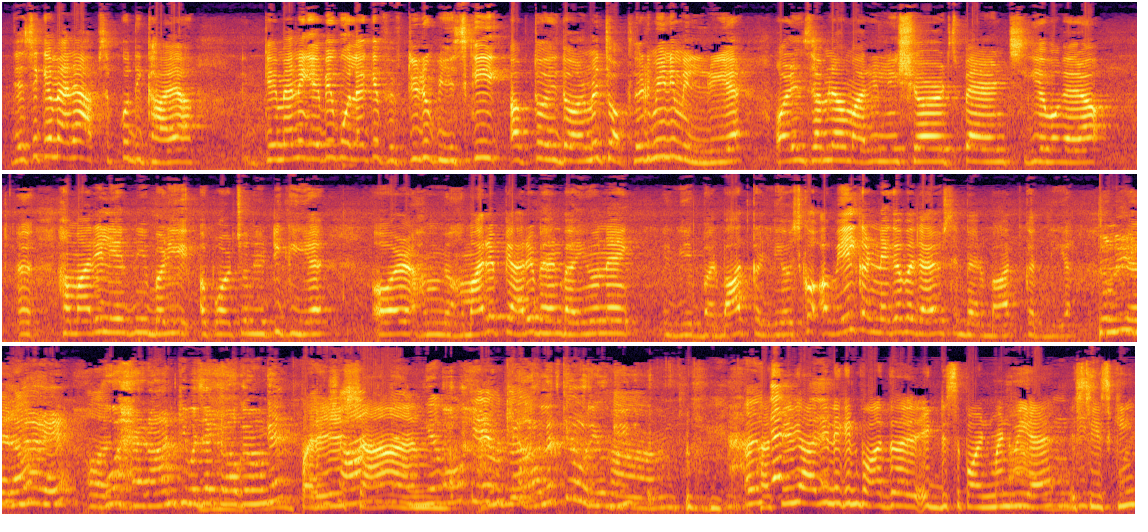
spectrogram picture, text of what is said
जैसे कि मैंने आप सबको दिखाया कि मैंने ये भी बोला कि फिफ्टी रुपीज़ की अब तो इस दौर में चॉकलेट भी नहीं मिल रही है और इन सबने हमारे लिए शर्ट्स पैंट्स ये वगैरह हमारे लिए इतनी बड़ी अपॉर्चुनिटी की है और हम हमारे प्यारे बहन भाइयों ने ये बर्बाद कर लिया उसको अवेल करने के बजाय उसे बर्बाद कर दिया। उन्होंने ये किया है? और- वो हैरान की वजह क्या हो गए होंगे? परेशान उनकी हालत क्या हो रही होगी? हाँ। हँसी भी आ रही है लेकिन बहुत एक डिसअपॉइंटमेंट भी है इस चीज़ की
